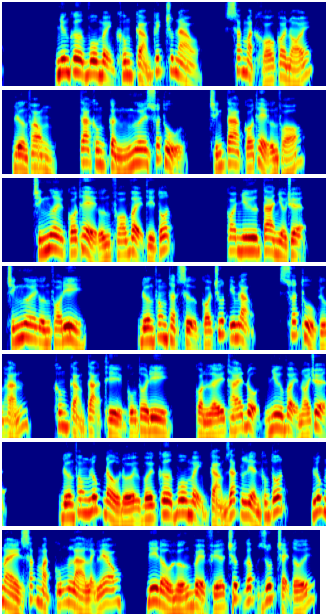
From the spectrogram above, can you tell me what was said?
Nhưng cơ vô mệnh không cảm kích chút nào, sắc mặt khó coi nói, đường phong, ta không cần ngươi xuất thủ, chính ta có thể ứng phó. Chính ngươi có thể ứng phó vậy thì tốt. Coi như ta nhiều chuyện, chính ngươi ứng phó đi. Đường phong thật sự có chút im lặng, xuất thủ cứu hắn, không cảm tạ thì cũng thôi đi, còn lấy thái độ như vậy nói chuyện. Đường phong lúc đầu đối với cơ vô mệnh cảm giác liền không tốt, lúc này sắc mặt cũng là lạnh lẽo, đi đầu hướng về phía trước gấp rút chạy tới.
